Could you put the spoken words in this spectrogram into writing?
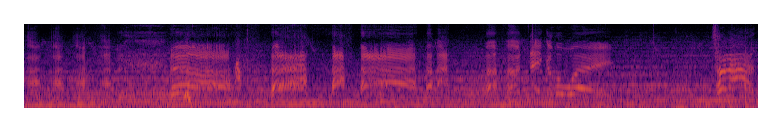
Take him away! Tanan!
